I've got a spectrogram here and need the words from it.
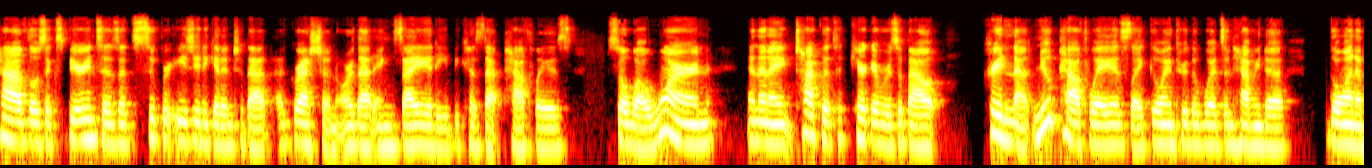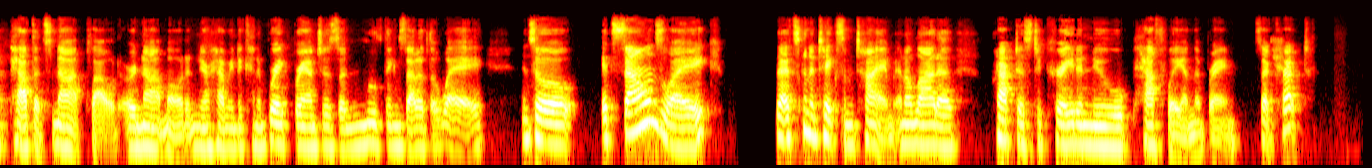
have those experiences it's super easy to get into that aggression or that anxiety because that pathway is so well worn. And then i talk with caregivers about creating that new pathway is like going through the woods and having to go on a path that's not plowed or not mowed and you're having to kind of break branches and move things out of the way. And so it sounds like that's going to take some time and a lot of practice to create a new pathway in the brain. Is that correct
